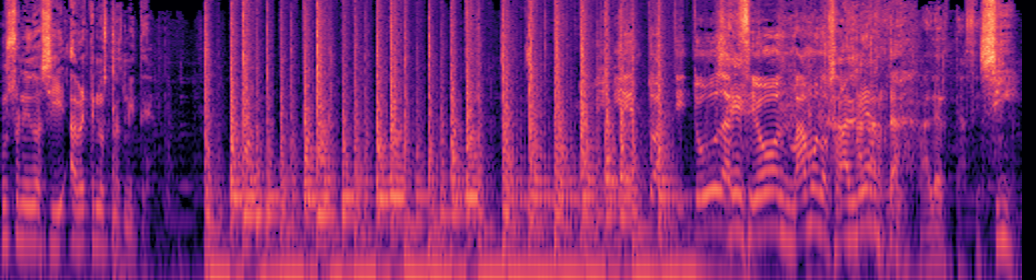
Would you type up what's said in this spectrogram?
un sonido así, a ver qué nos transmite. Actitud, acción, vámonos a Alerta. jalar. Alerta, sí. Sí.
